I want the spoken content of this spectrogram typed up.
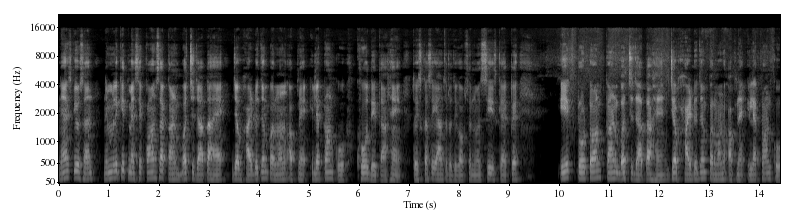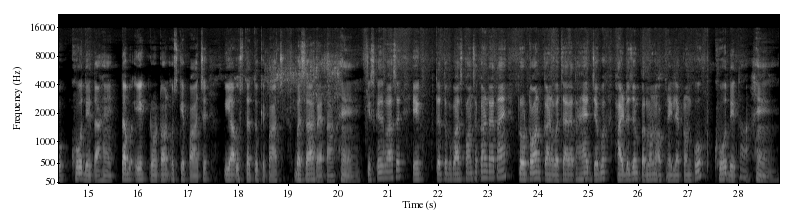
नेक्स्ट क्वेश्चन निम्नलिखित में से कौन सा कण बच जाता है जब हाइड्रोजन परमाणु अपने इलेक्ट्रॉन को खो देता है? तो इसका सही आंसर हो जाएगा ऑप्शन नंबर सी करेक्ट एक प्रोटॉन कण बच जाता है जब हाइड्रोजन परमाणु अपने इलेक्ट्रॉन को खो देता है, तब एक प्रोटॉन उसके पास या उस तत्व के पास बचा रहता है। किसके पास? एक तत्व के पास कौन सा कण रहता है? प्रोटॉन कण बचा रहता है जब हाइड्रोजन परमाणु अपने इलेक्ट्रॉन को खो देता है।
